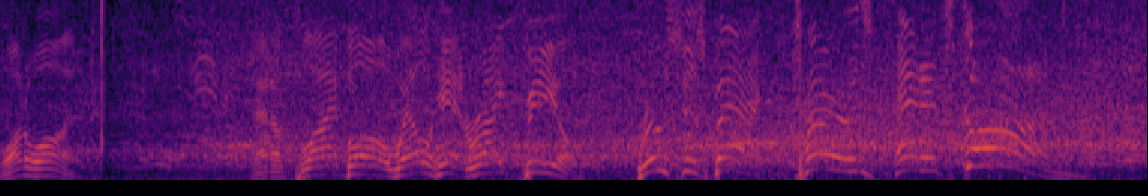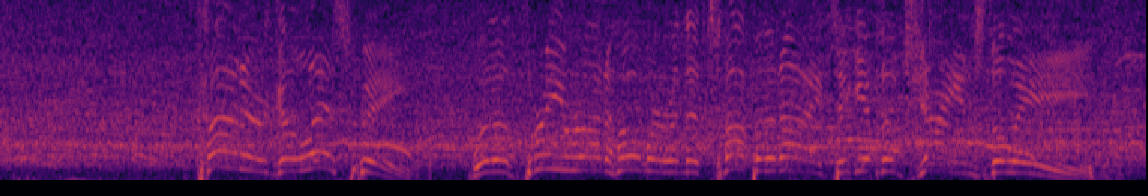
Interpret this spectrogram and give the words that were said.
1 1. And a fly ball well hit right field. Bruce is back, turns, and it's gone! Conor Gillaspie with a three run homer in the top of the ninth to give the Giants the lead.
